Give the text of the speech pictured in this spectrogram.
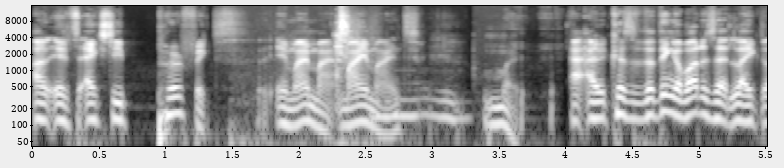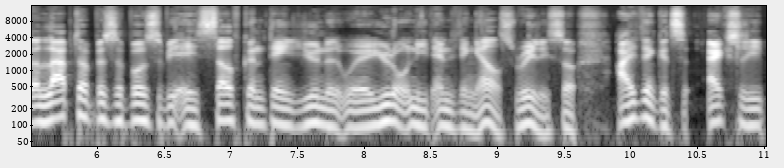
Uh, it's actually perfect in my mi- my mind. Might. Because the thing about it is that like a laptop is supposed to be a self-contained unit where you don't need anything else really. So I think it's actually.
